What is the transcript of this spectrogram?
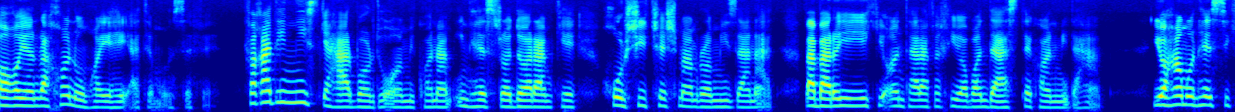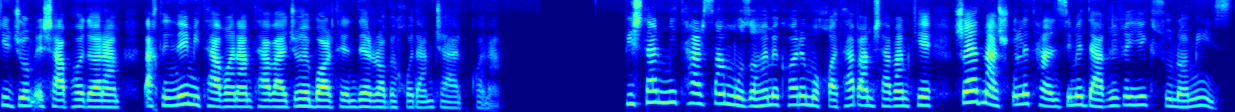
آقایان و خانم های هیئت منصفه. فقط این نیست که هر بار دعا می کنم این حس را دارم که خورشید چشمم را می‌زند و برای یکی آن طرف خیابان دست تکان می دهم. یا همون حسی که جمعه شبها دارم وقتی نمی‌توانم توجه بارتندر را به خودم جلب کنم. بیشتر می ترسم مزاحم کار مخاطبم شوم که شاید مشغول تنظیم دقیق یک سونامی است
